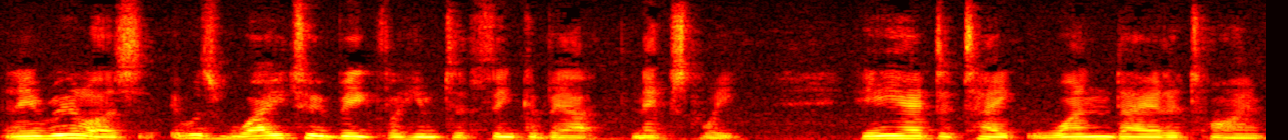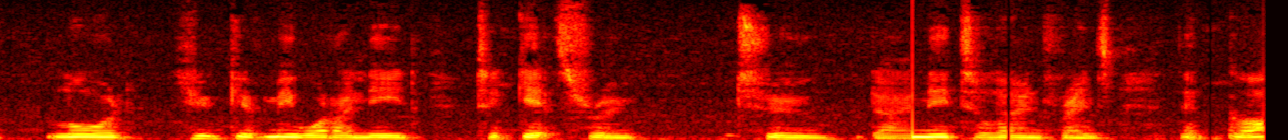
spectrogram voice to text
And he realized it was way too big for him to think about next week. He had to take one day at a time. Lord, you give me what I need to get through today. We need to learn, friends, that God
